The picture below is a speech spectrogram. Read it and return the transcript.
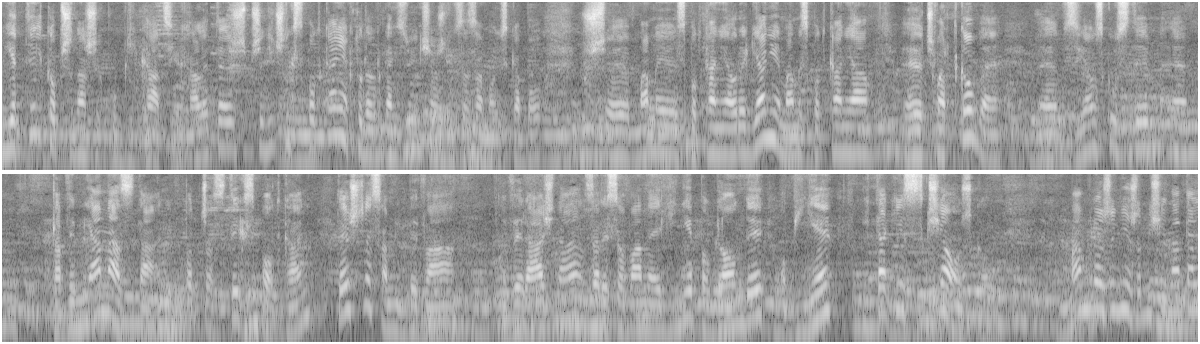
nie tylko przy naszych publikacjach, ale też przy licznych spotkaniach, które organizuje Książnica Zamojska, bo już e, mamy spotkania o regionie, mamy spotkania e, czwartkowe. E, W związku z tym ta wymiana zdań podczas tych spotkań też czasami bywa wyraźna, zarysowane linie, poglądy, opinie i tak jest z książką. Mam wrażenie, że my się nadal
